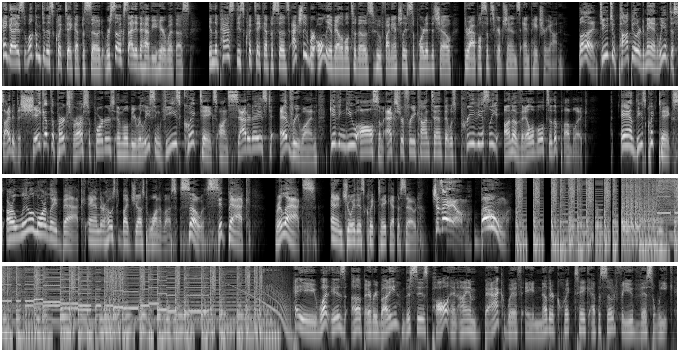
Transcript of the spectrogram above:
Hey guys, welcome to this quick take episode. We're so excited to have you here with us. In the past, these quick take episodes actually were only available to those who financially supported the show through Apple subscriptions and Patreon. But due to popular demand, we have decided to shake up the perks for our supporters and we'll be releasing these quick takes on Saturdays to everyone, giving you all some extra free content that was previously unavailable to the public. And these quick takes are a little more laid back, and they're hosted by just one of us. So sit back, relax, and enjoy this quick take episode. Shazam! Boom! Hey, what is up, everybody? This is Paul, and I am back with another quick take episode for you this week.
